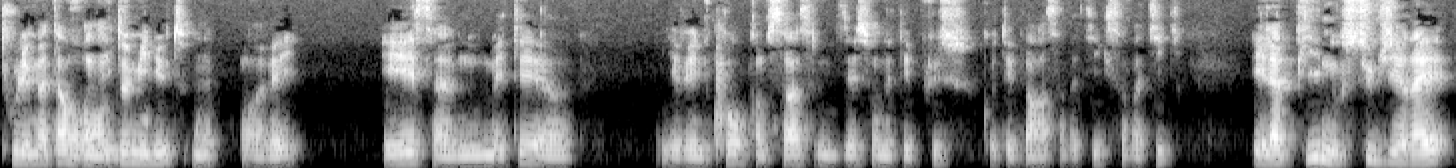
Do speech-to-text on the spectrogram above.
tous les matins pendant deux minutes Ouais. au réveil. Et ça nous mettait. euh, il y avait une courbe comme ça. Ça nous disait si on était plus côté parasympathique, sympathique. Et l'appli nous suggérait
